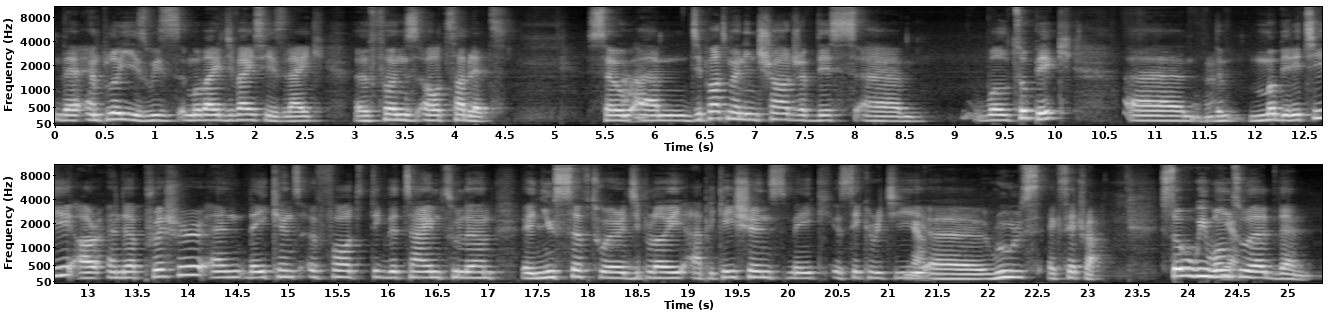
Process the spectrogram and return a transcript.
their employees with mobile devices like uh, phones or tablets. So, uh-huh. um, department in charge of this um, world topic mm-hmm. the mobility are under pressure and they can't afford to take the time to learn a new software, deploy applications, make security yeah. uh, rules, etc. So we want yeah. to help them.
